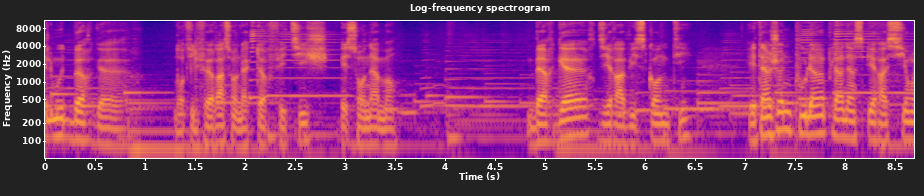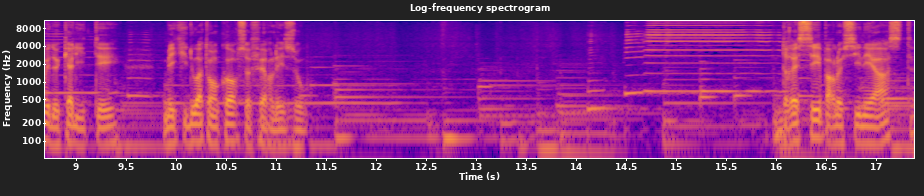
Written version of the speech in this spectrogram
Helmut Berger, dont il fera son acteur fétiche et son amant. Berger, dira Visconti, est un jeune poulain plein d'inspiration et de qualité, mais qui doit encore se faire les os. Dressé par le cinéaste,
